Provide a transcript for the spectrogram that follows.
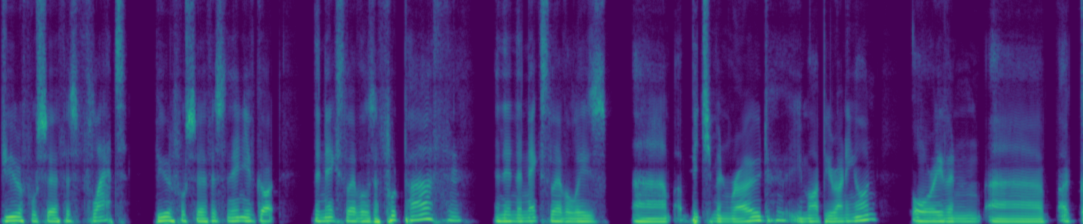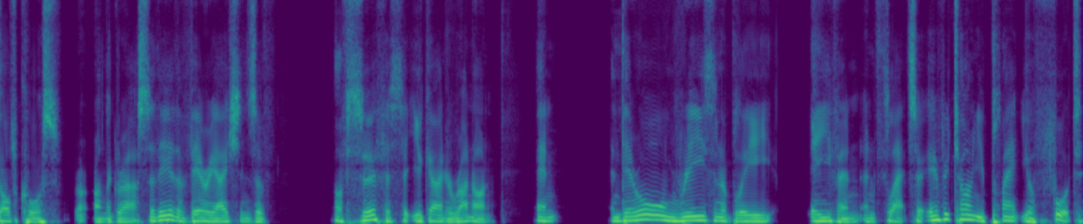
beautiful surface, flat, beautiful surface. And then you've got the next level is a footpath, mm-hmm. and then the next level is um, a bitumen road mm-hmm. you might be running on, or even uh, a golf course on the grass. So they're the variations of of surface that you're going to run on, and and they're all reasonably even and flat. So every time you plant your foot,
